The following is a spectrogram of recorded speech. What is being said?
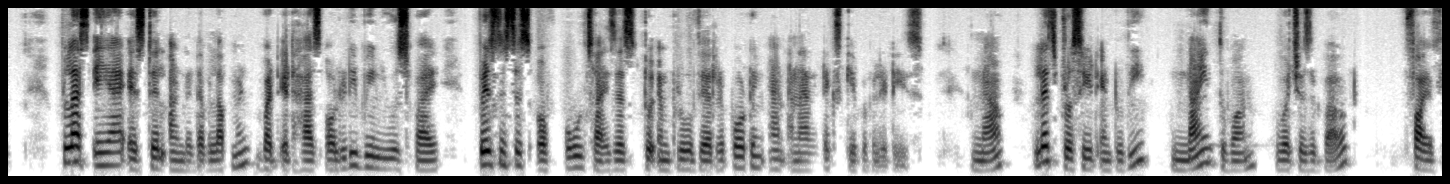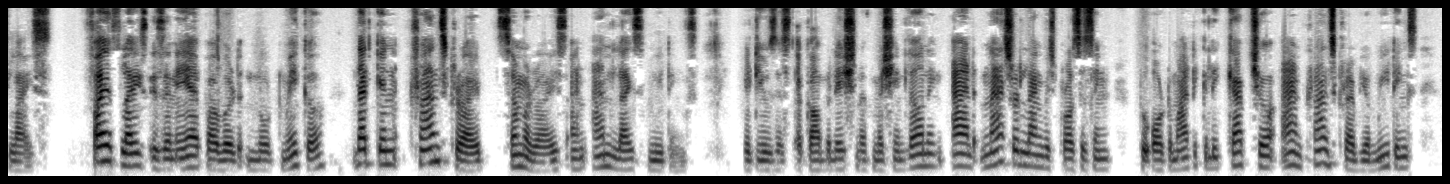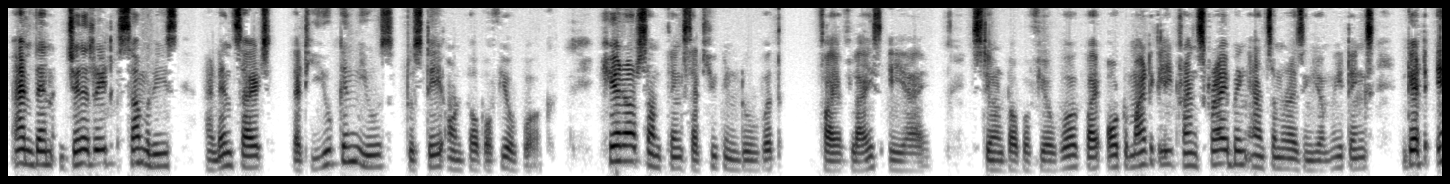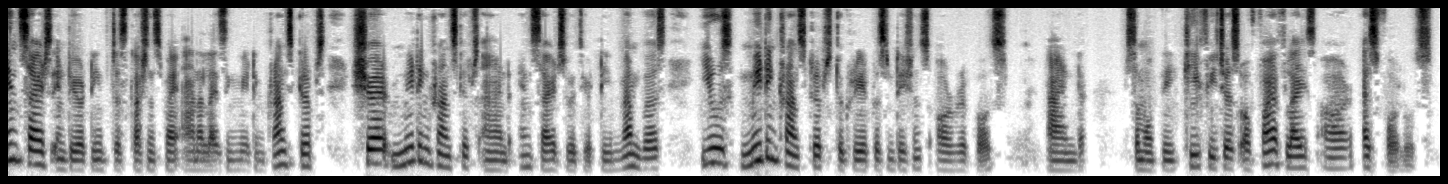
Plus AI is still under development, but it has already been used by businesses of all sizes to improve their reporting and analytics capabilities. Now, let's proceed into the ninth one, which is about Fireflies. Fireflies is an AI-powered note maker that can transcribe, summarize, and analyze meetings. It uses a combination of machine learning and natural language processing to automatically capture and transcribe your meetings and then generate summaries and insights that you can use to stay on top of your work. Here are some things that you can do with Fireflies AI. Stay on top of your work by automatically transcribing and summarizing your meetings. Get insights into your team's discussions by analyzing meeting transcripts. Share meeting transcripts and insights with your team members. Use meeting transcripts to create presentations or reports. And some of the key features of Fireflies are as follows.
